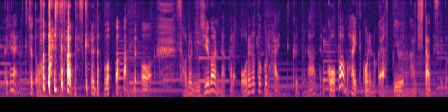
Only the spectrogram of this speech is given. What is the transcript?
ックじゃないのってちょっと思ったりしてたんですけれども あのその20万の中から俺のとこに入ってくるのなんで5%も入ってこねえのかよっていうような感じしたんですけど。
